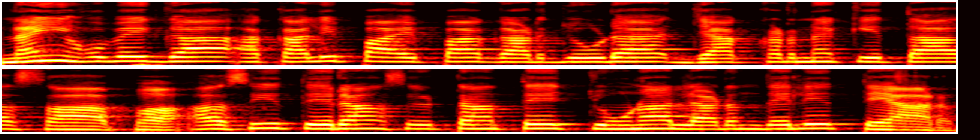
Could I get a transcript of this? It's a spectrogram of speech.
ਨਹੀਂ ਹੋਵੇਗਾ, ਅਕਾਲੀ ਭਾਜਪਾ ਗੱਠਜੋੜਾ ਜਾਖੜ ਨੇ ਕੀਤਾ ਸਾਫ਼। ਅਸੀਂ 13 ਸੀਟਾਂ ਤੇ ਚੋਣਾਂ ਲੜਨ ਦੇ ਲਈ ਤਿਆਰ।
